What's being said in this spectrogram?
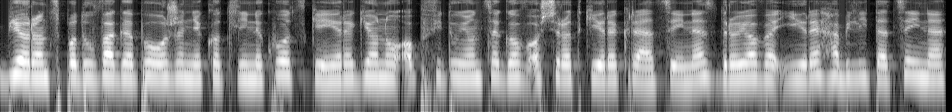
Biorąc pod uwagę położenie Kotliny Kłodzkiej, regionu obfitującego w ośrodki rekreacyjne, zdrojowe i rehabilitacyjne,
